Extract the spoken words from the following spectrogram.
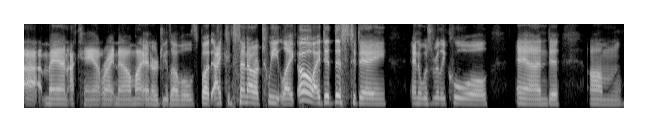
ah, man, I can't right now, my energy levels. But I could send out a tweet like, oh, I did this today and it was really cool. And um,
